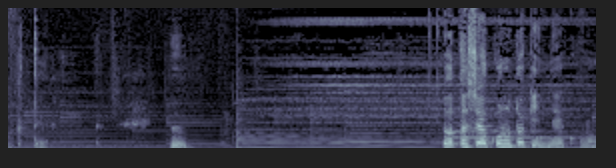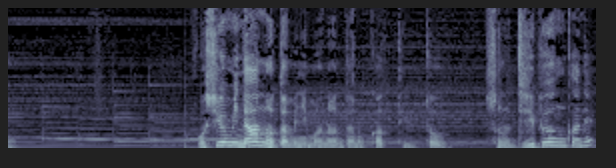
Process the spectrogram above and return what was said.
くて。うん、私はこの時にねこの星読み何のために学んだのかっていうとその自分がね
